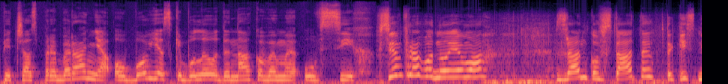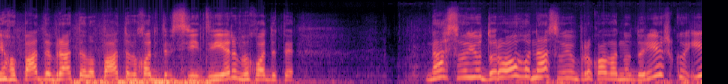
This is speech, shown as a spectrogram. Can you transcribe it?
Під час прибирання обов'язки були одинаковими у всіх. Всім пропонуємо зранку встати в такі снігопади, брати лопату, виходити в свій двір, виходити на свою дорогу, на свою бруковану доріжку і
